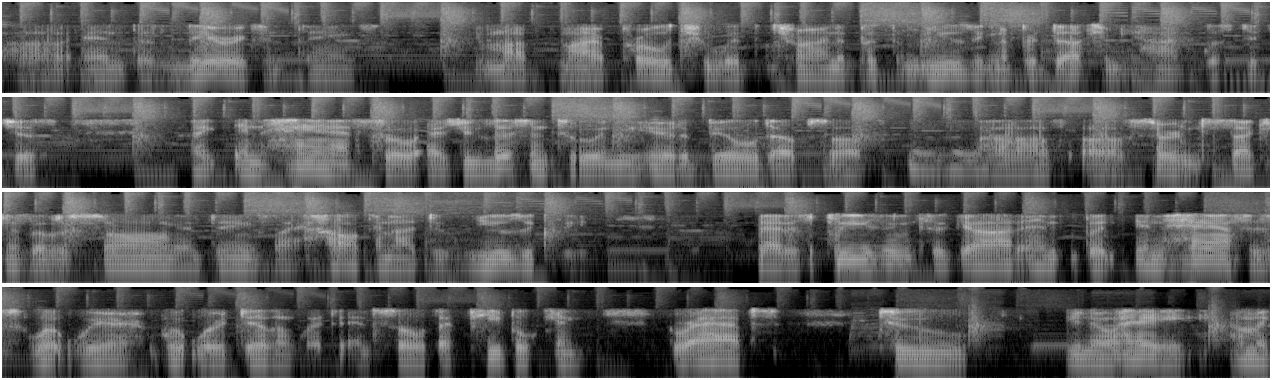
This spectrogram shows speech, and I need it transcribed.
uh, and the lyrics and things, my, my approach with trying to put the music and the production behind it was to just like enhance. So, as you listen to it and you hear the build-ups of, of, of certain sections of the song and things like, how can I do musically? that is pleasing to God and but enhances what we're what we're dealing with and so that people can grasp to you know hey I'm gonna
